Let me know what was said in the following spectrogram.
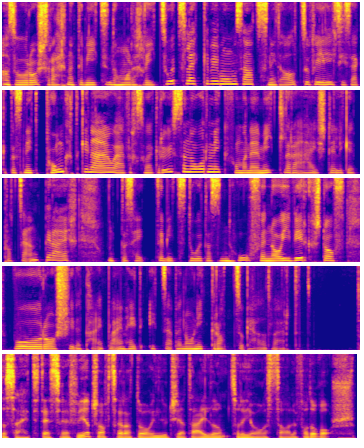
Also Roche rechnet damit, noch mal ein bisschen zuzulegen beim Umsatz, nicht allzu viel. Sie sagen das nicht punktgenau, einfach so eine Grössenordnung von einem mittleren einstelligen Prozentbereich. Und das hat damit zu tun, dass ein Haufen neue Wirkstoffe, wo Roche in der Pipeline hat, jetzt eben noch nicht gerade zu Geld werden. Das sagt die SRF-Wirtschaftsredaktorin Lucia Tyler zu den Jahreszahlen von der Roche.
